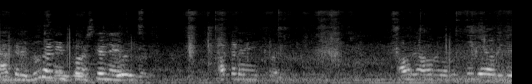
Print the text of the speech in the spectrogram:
ಆ ಕಡೆ ದೂರ ನಿಂತ್ಕೊ ಅಷ್ಟೇನೆ. ಆ ಕಡೆ ನಿಂತ್ಕೊ. ಅವ್ರ ಅವರ ವೃತ್ತಿಗೆ ಅವರಿಗೆ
